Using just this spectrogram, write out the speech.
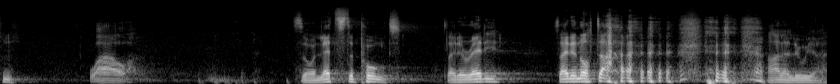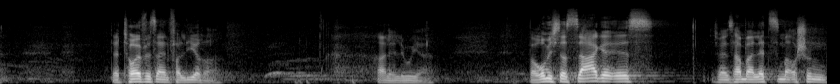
Hm. Wow. So, letzter Punkt. Seid ihr ready? Seid ihr noch da? Halleluja. Der Teufel ist ein Verlierer. Halleluja. Warum ich das sage ist, ich meine, das haben wir letztes Mal auch schon,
